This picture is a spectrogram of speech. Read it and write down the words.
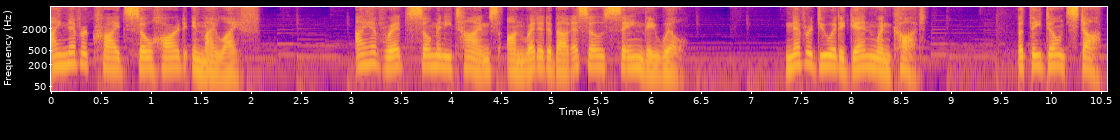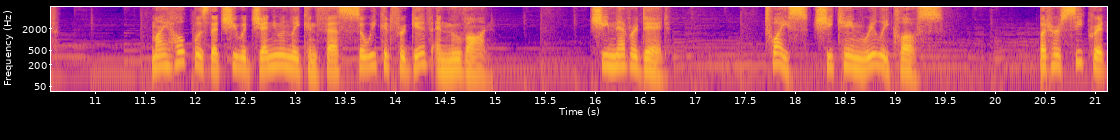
I never cried so hard in my life. I have read so many times on Reddit about SOs saying they will never do it again when caught. But they don't stop. My hope was that she would genuinely confess so we could forgive and move on. She never did. Twice, she came really close. But her secret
